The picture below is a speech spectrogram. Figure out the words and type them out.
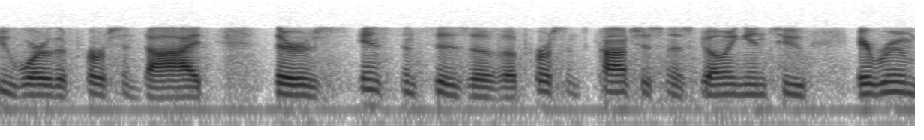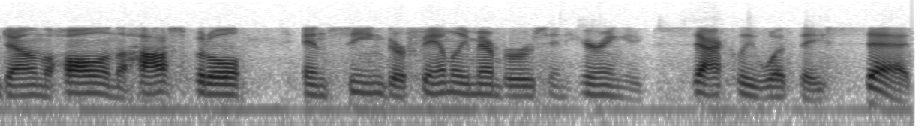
to where the person died. There's instances of a person's consciousness going into a room down the hall in the hospital and seeing their family members and hearing exactly what they said.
